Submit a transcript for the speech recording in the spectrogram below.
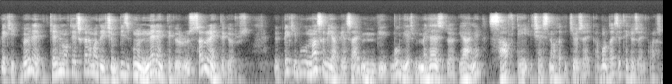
Peki böyle kendini ortaya çıkaramadığı için biz bunu ne renkte görürüz? Sarı renkte görürüz. E, peki bu nasıl bir yapıya sahip? Bu bir melezdö. Yani saf değil. İçerisinde bakın iki özellik var. Burada ise tek özellik var.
